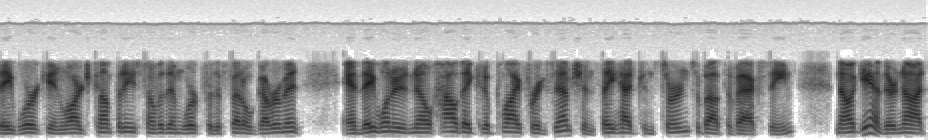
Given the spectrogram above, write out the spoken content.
They work in large companies. Some of them work for the federal government. And they wanted to know how they could apply for exemptions. They had concerns about the vaccine. Now, again, they're not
